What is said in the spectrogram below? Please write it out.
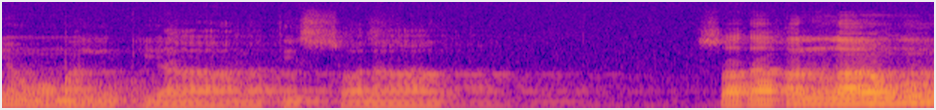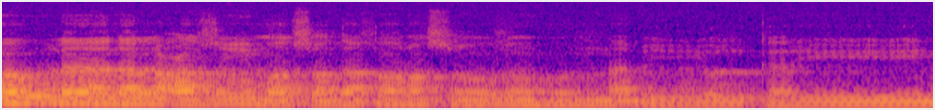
يوم القيامة الصلاة. صدق الله مولانا العظيم صدق رسوله النبي الكريم.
